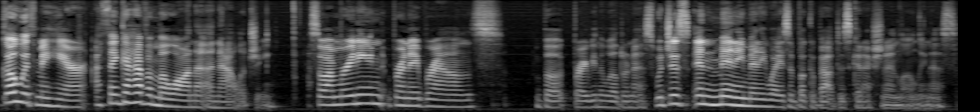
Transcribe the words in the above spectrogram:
go with me here. I think I have a Moana analogy. So I'm reading Brene Brown's book, Braving the Wilderness, which is in many, many ways a book about disconnection and loneliness.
